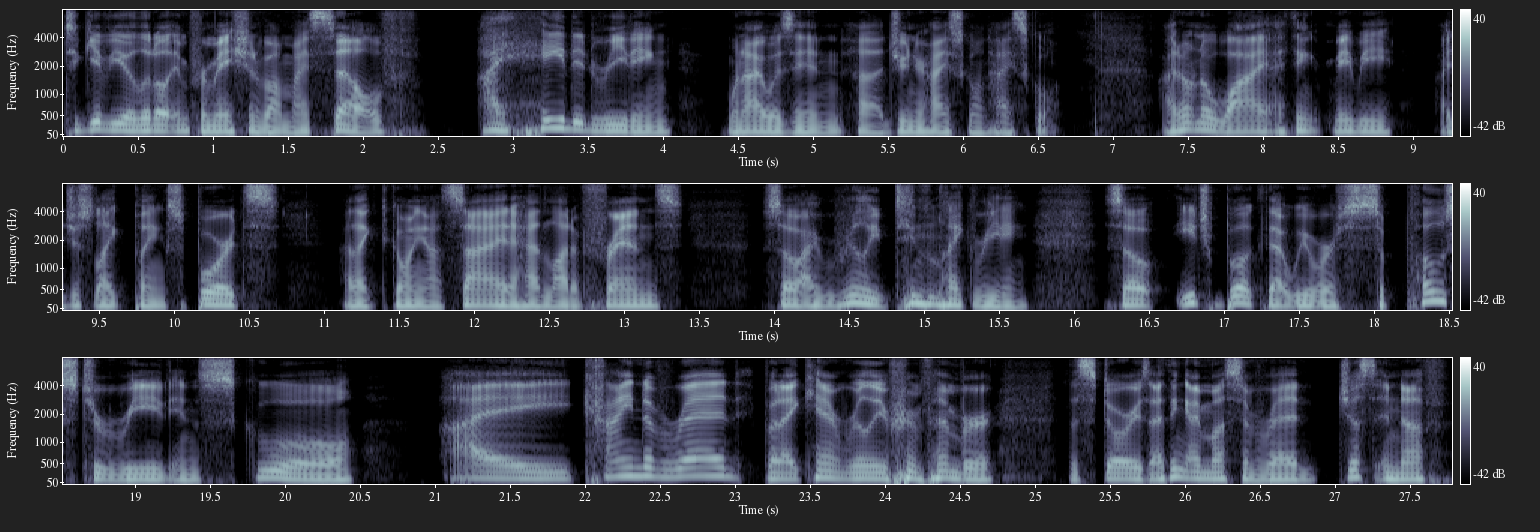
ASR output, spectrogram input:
to give you a little information about myself, I hated reading when I was in uh, junior high school and high school. I don't know why. I think maybe I just liked playing sports. I liked going outside. I had a lot of friends. So I really didn't like reading. So each book that we were supposed to read in school, I kind of read, but I can't really remember the stories. I think I must have read just enough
